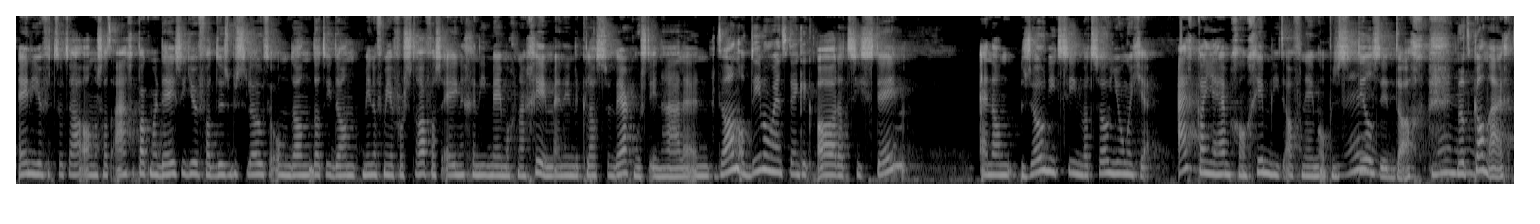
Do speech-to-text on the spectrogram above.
ene juf het totaal anders had aangepakt. Maar deze juf had dus besloten om dan, dat hij dan min of meer voor straf als enige niet mee mocht naar gym. En in de klas zijn werk moest inhalen. En dan op die moment denk ik, oh dat systeem. En dan zo niet zien wat zo'n jongetje... Eigenlijk kan je hem gewoon gym niet afnemen op een Nee. stilzitdag. Nee, nee. Dat kan eigenlijk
